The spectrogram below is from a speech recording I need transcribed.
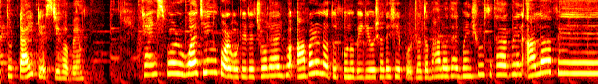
এতটাই টেস্টি হবে। থ্যাংকস ফর ওয়াচিং পরবর্তীতে চলে আসব আবারও নতুন কোনো ভিডিওর সাথে। সে পর্যন্ত ভালো থাকবেন, সুস্থ থাকবেন। আল্লাহ হাফেজ।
